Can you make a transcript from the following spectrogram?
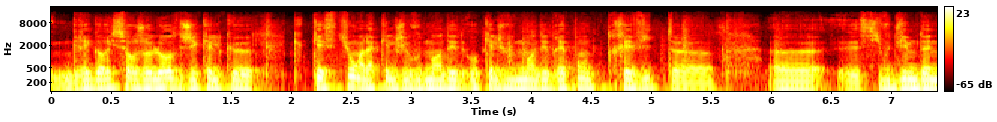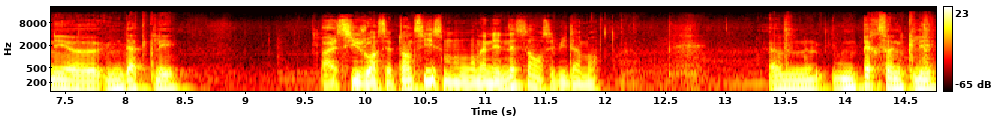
Grégory Sorgelos, j'ai quelques questions à laquelle je vais vous demander, auxquelles je vais vous demander de répondre très vite. euh, euh, si vous deviez me donner euh, une date clé. Bah, le 6 juin 76, mon année de naissance, évidemment. Une personne clé.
